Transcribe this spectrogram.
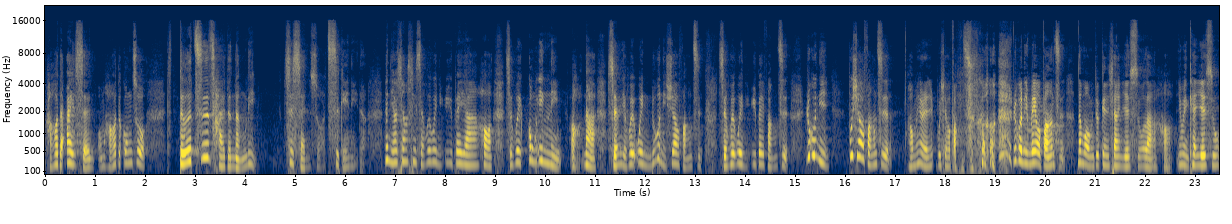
好好的爱神，我们好好的工作，得资财的能力是神所赐给你的。那你要相信神会为你预备呀，哈，神会供应你啊，那神也会为你。如果你需要房子，神会为你预备房子；如果你不需要房子，好，没有人不需要房子。如果你没有房子，那么我们就更像耶稣了。好，因为你看耶稣，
